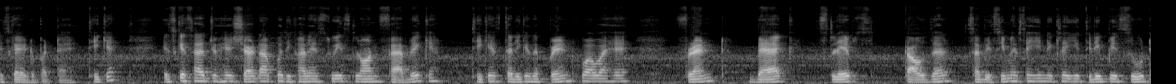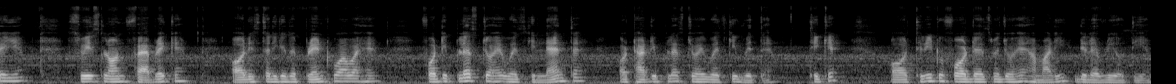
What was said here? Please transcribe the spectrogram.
इसका ये दुपट्टा है, ठीक है? इसके साथ जो है शर्ट आपको दिखा रहे हैं स्विस लॉन फैब्रिक है, ठीक है? इस तरीके से प्रिंट हुआ हुआ है फ्रंट बैक स्लीव्स ट्राउज़र सब इसी में से ही निकले, ये थ्री पीस सूट है ये स्विस लॉन फैब्रिक है, और इस तरीके से प्रिंट हुआ हुआ है। फोर्टी प्लस जो है वो इसकी लेंथ है, और थर्टी प्लस जो है वो इसकी विथ है, ठीक है? और थ्री टू फोर डेज़ में जो है हमारी डिलीवरी होती है,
